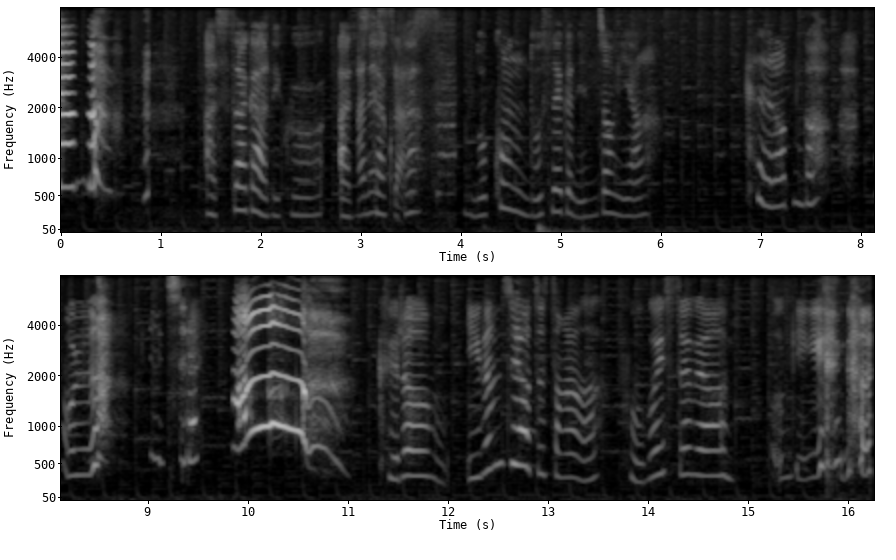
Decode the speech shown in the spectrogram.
나빠. 아싸가 아니고 아싸구나. 노콘 노색은 인정이야. 그런 거 몰라 이 지랄. 아! 그럼 이름 지어주자. 보고 있으면 우기가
